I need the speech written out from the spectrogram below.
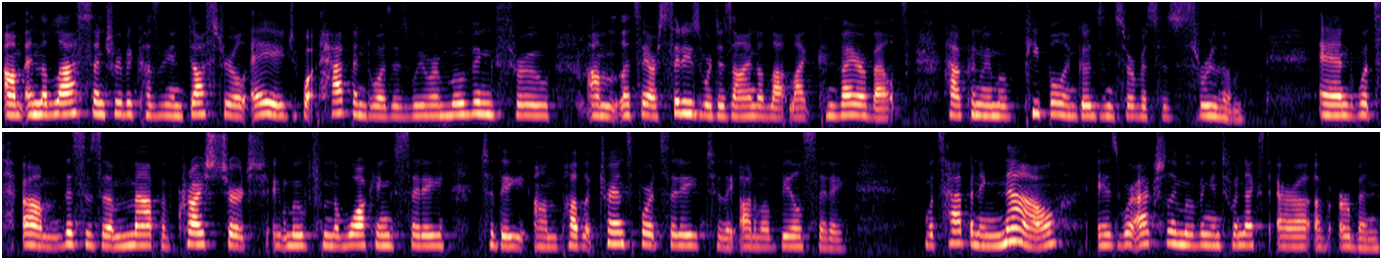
Um, in the last century, because of the industrial age, what happened was is we were moving through, um, let's say our cities were designed a lot like conveyor belts. How can we move people and goods and services through them? And what's, um, this is a map of Christchurch. It moved from the walking city to the um, public transport city to the automobile city. What's happening now is we're actually moving into a next era of urban.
